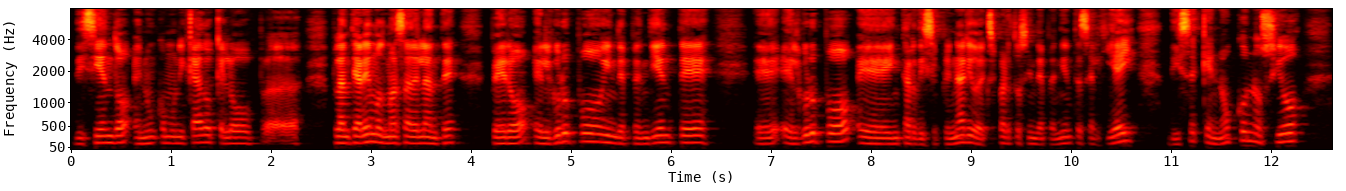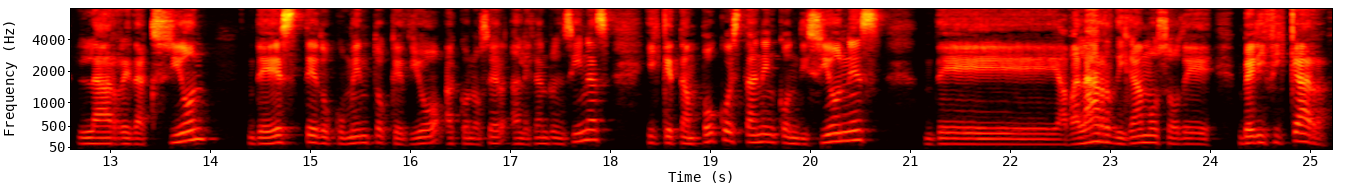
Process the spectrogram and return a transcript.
diciendo en un comunicado que lo plantearemos más adelante, pero el grupo independiente eh, el grupo eh, interdisciplinario de expertos independientes, el GIEI, dice que no conoció la redacción de este documento que dio a conocer Alejandro Encinas y que tampoco están en condiciones de avalar, digamos, o de verificar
